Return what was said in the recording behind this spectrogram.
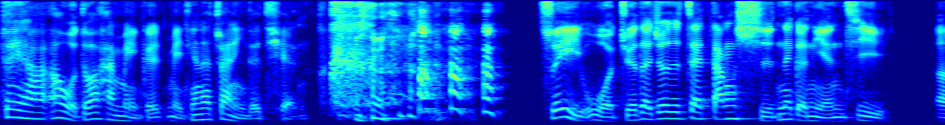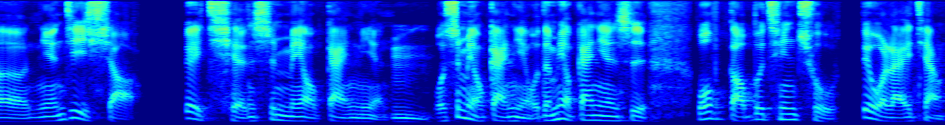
对呀，啊，我都还每个每天在赚你的钱，所以我觉得就是在当时那个年纪，呃，年纪小，对钱是没有概念，嗯，我是没有概念，我的没有概念是我搞不清楚，对我来讲，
